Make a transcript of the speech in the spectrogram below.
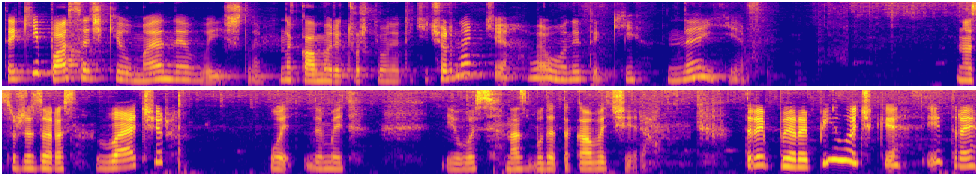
Такі пасочки у мене вийшли. На камері трошки вони такі чорненькі, але вони такі не є. У нас вже зараз вечір. Ой, димить. І ось у нас буде така вечеря. Три перепілочки і три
